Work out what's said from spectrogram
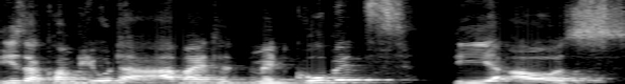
Dieser Computer arbeitet mit Qubits, die aus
